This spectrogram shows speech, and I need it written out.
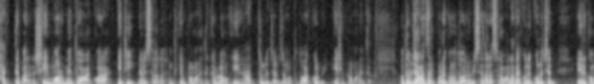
থাকতে পারেন সেই মর্মে দোয়া করা, এটি নবী সাল্লাহ থেকে প্রমাণিত। কেবলামুখী হাত তুলে যার যার মতো দোয়া করবে, এটি প্রমাণিত। অতএব জানাজার পরে কোনো দোয়া নবী সাল্লাহ সাল্লাম আলাদা করে করেছেন, এরকম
